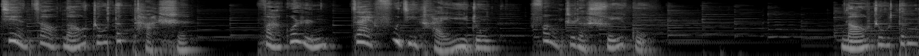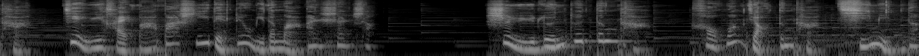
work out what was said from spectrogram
建造挠洲灯塔时，法国人在附近海域中放置了水谷。挠洲灯塔建于海拔八十一点六米的马鞍山上，是与伦敦灯塔。好望角灯塔齐名的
